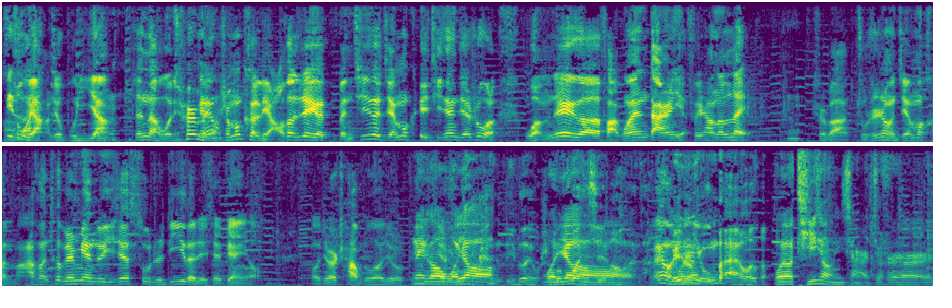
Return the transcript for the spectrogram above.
素养就不一样，真的，我觉得没有什么可聊的。这个本期的节目可以提前结束了。我们这个法官大人也非常的累，嗯，是吧？主持这种节目很麻烦，特别是面对一些素质低的这些辩友，我觉得差不多就是那个我要理论有要么关系啊？没有就是没明白我操！我要提醒一下，就是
